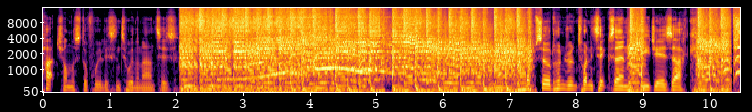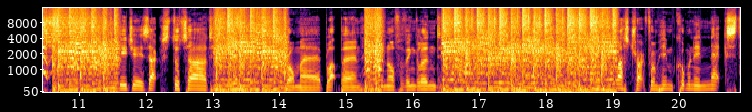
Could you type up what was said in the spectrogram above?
patch on the stuff we listened to in the nineties. Episode 126 then, DJ Zach. DJ Zach Stuttard from uh, Blackburn, in the north of England. Last track from him coming in next.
